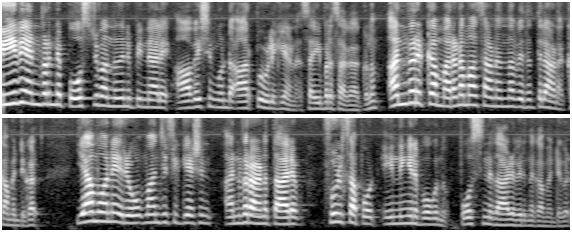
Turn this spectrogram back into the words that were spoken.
പി വി അൻവറിന്റെ പോസ്റ്റ് വന്നതിന് പിന്നാലെ ആവേശം കൊണ്ട് ആർപ്പ് വിളിക്കുകയാണ് സൈബർ സഖാക്കളും. അൻവറിക്ക മരണമാസാണെന്ന വിധത്തിലാണ് കമന്റുകൾ. യാ മോനെ രോമാഞ്ചിഫിക്കേഷൻ അൻവറാണ് താരം ഫുൾ സപ്പോർട്ട് എന്നിങ്ങനെ പോകുന്നു. പോസ്റ്റിന് താഴെ വരുന്ന കമന്റുകൾ.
